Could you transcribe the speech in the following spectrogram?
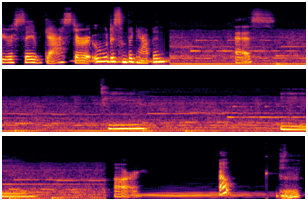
your save Gaster. Ooh, does something happen? S T E R. Oh.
